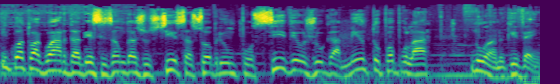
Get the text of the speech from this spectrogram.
Enquanto aguarda a decisão da Justiça sobre um possível julgamento popular no ano que vem.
